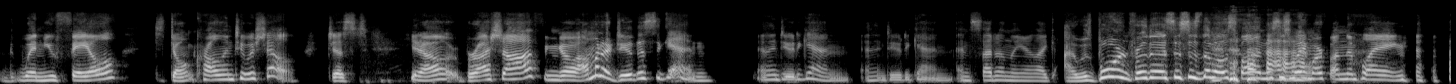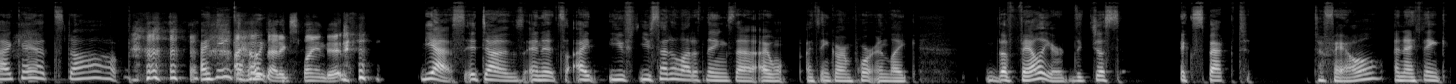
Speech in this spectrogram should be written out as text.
when you fail don't crawl into a shell. Just you know brush off and go i'm going to do this again and then do it again and then do it again and suddenly you're like i was born for this. This is the most fun. This is way more fun than playing. I can't stop. I think i hope that explained it. Yes it does. And it's i you've you said a lot of things that i i think are important like the failure the just expect to fail. And i think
